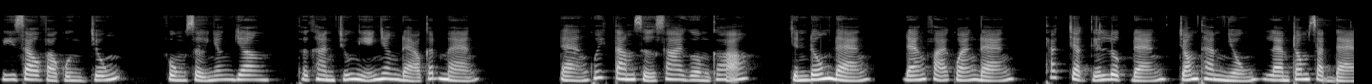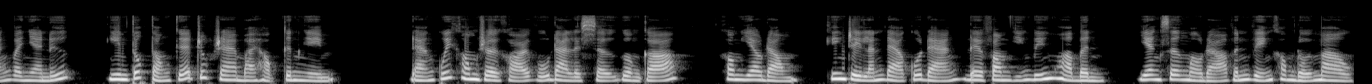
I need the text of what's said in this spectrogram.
đi sâu vào quần chúng, phụng sự nhân dân, thực hành chủ nghĩa nhân đạo cách mạng. Đảng quyết tâm sửa sai gồm có chỉnh đốn đảng, đảng phải quản đảng, thắt chặt kỷ luật đảng, chống tham nhũng, làm trong sạch đảng và nhà nước, nghiêm túc tổng kết rút ra bài học kinh nghiệm. Đảng quyết không rời khỏi vũ đài lịch sử gồm có không dao động, kiên trì lãnh đạo của đảng đề phòng diễn biến hòa bình, giang sơn màu đỏ vĩnh viễn không đổi màu.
